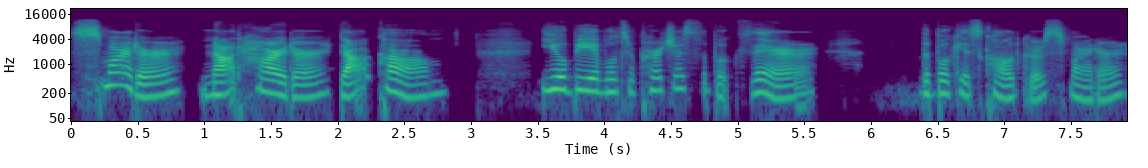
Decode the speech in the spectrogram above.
smarter, not harder.com, you'll be able to purchase the book there. The book is called Grow Smarter.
